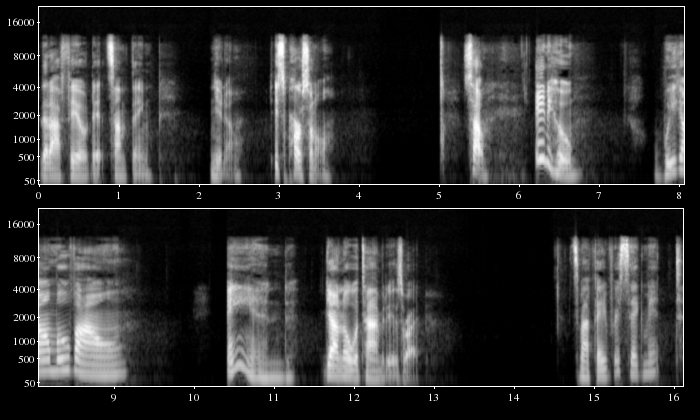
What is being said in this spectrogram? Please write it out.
that I failed at something, you know, it's personal. So, anywho, we gonna move on. And y'all know what time it is, right? It's my favorite segment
